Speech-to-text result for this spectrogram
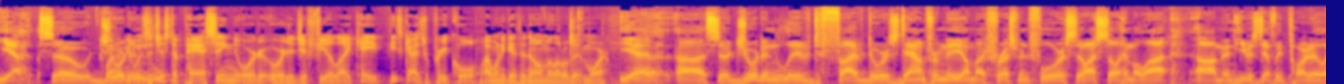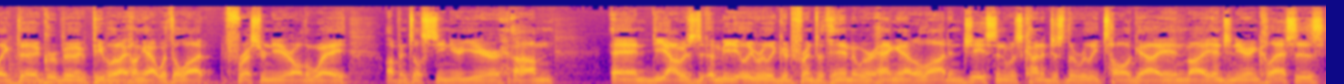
Yeah. So Jordan well, I mean, was it just a passing, or or did you feel like, hey, these guys are pretty cool? I want to get to know them a little bit more. Yeah. Uh, so Jordan lived five doors down from me on my freshman floor, so I saw him a lot, um, and he was definitely part of like the group of people that I hung out with a lot freshman year all the way up until senior year. Um, And yeah, I was immediately really good friends with him, and we were hanging out a lot. And Jason was kind of just the really tall guy in my engineering classes,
